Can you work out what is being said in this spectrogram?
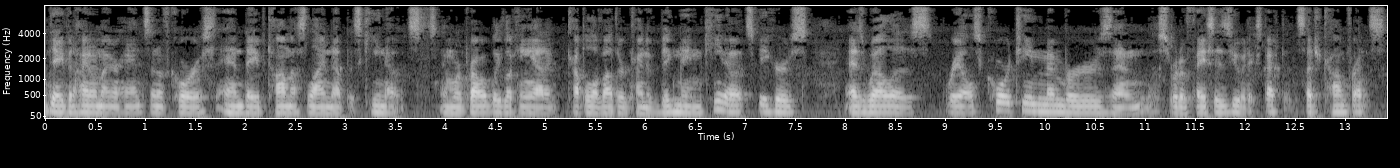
David Heinemeier Hansson, of course, and Dave Thomas lined up as keynotes. And we're probably looking at a couple of other kind of big name keynote speakers, as well as Rails core team members and the sort of faces you would expect at such a conference.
